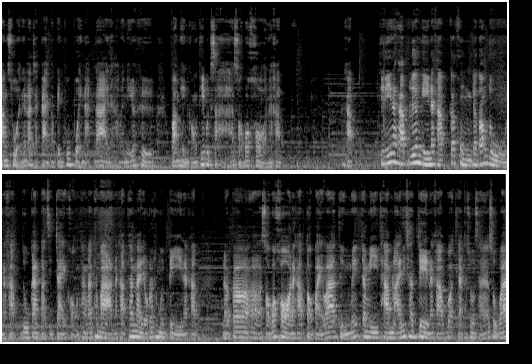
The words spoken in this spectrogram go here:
บางส่วนเนี่ยอาจจะกลายมาเป็นผู้ป่วยหนักได้นะครับ อันนี้ก็คือความเห็นของที่ปรึกษาสบคนะครับ นะครับทีนี้นะครับเรื่องนี้นะครับก็คงจะต้องดูนะครับดูการตัดสินใจของทางรัฐบาลนะครับท่านนายกรัฐมนตรีนะครับแล้วก็สบคนะครับต่อไปว่าถึงไม่จะมีไทม์ไลน์ที่ชัดเจนนะครับว่าจากกระทรวงสาธารณสุขว่า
